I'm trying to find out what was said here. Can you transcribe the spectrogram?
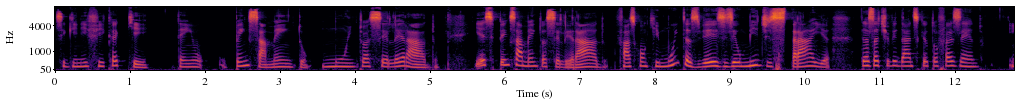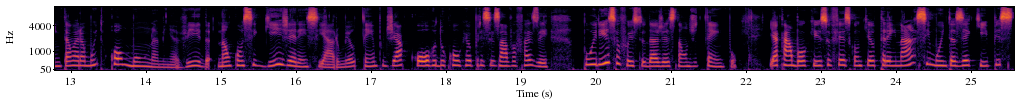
Significa que tenho o pensamento muito acelerado. E esse pensamento acelerado faz com que muitas vezes eu me distraia das atividades que eu estou fazendo. Então, era muito comum na minha vida não conseguir gerenciar o meu tempo de acordo com o que eu precisava fazer. Por isso, eu fui estudar gestão de tempo. E acabou que isso fez com que eu treinasse muitas equipes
